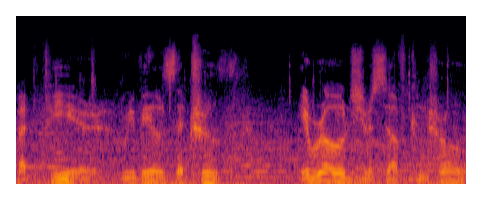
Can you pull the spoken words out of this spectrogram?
But fear reveals the truth, erodes your self-control.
